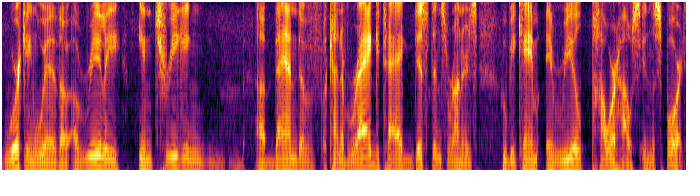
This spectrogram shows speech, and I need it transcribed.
working with a, a really intriguing a band of kind of ragtag distance runners who became a real powerhouse in the sport.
